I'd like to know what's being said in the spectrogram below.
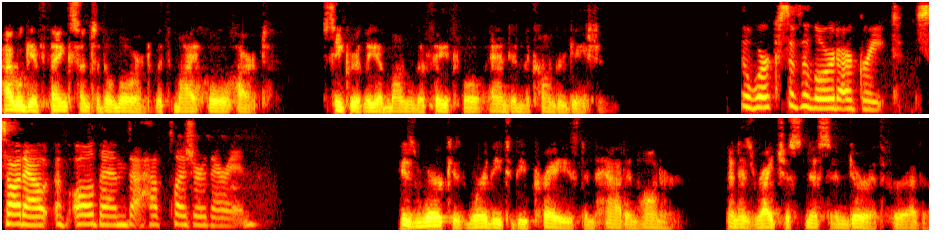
I will give thanks unto the Lord with my whole heart secretly among the faithful and in the congregation. The works of the Lord are great, sought out of all them that have pleasure therein. His work is worthy to be praised and had in honor, and his righteousness endureth forever.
